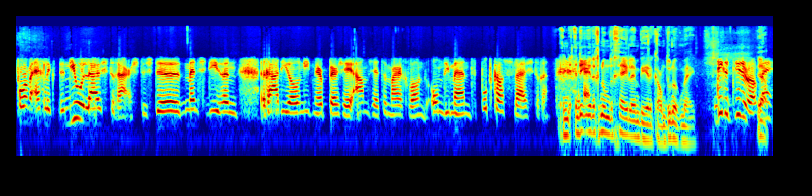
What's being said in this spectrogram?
vormen eigenlijk de nieuwe luisteraars. Dus de mensen die hun radio niet meer per se aanzetten... maar gewoon on-demand podcasts luisteren. En, en de eerder genoemde Gele en Berenkamp doen ook mee? Die, die doen ook ja. mee.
